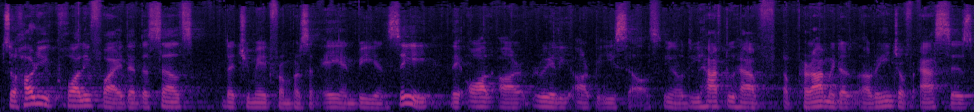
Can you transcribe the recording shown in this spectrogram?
So how do you qualify that the cells that you made from person A and B and C, they all are really RPE cells? You know, do you have to have a parameter, a range of assays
